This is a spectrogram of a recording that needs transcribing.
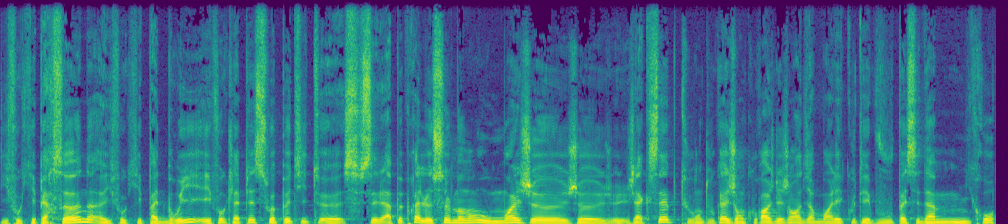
Il faut qu'il y ait personne, il faut qu'il n'y ait pas de bruit et il faut que la pièce soit petite. c'est à peu près le seul moment où moi j'accepte, je, ou en tout cas j'encourage les gens à dire bon, allez, écoutez, vous vous passez d'un micro,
